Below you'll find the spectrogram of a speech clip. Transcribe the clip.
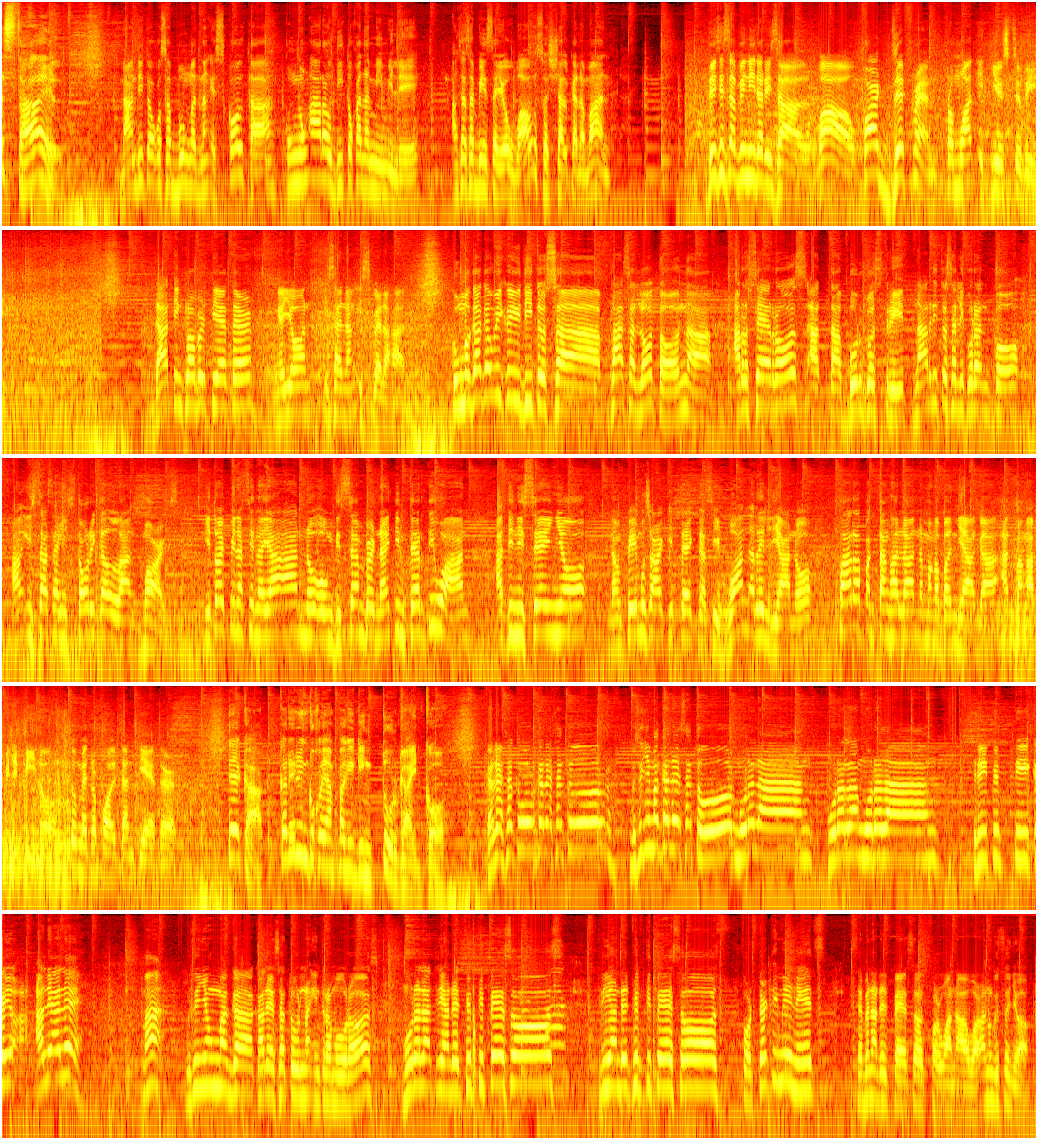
Escolta style. Nandito ako sa bungad ng Escolta. Kung nung araw dito ka namimili, ang sasabihin sa'yo, wow, social ka naman. This is Avenida Rizal. Wow, far different from what it used to be. Dating Clover Theater, ngayon isa ng eskwelahan. Kung magagawi kayo dito sa Plaza Loton, na Aroseros at ah, Burgos Street, narito sa likuran ko ang isa sa historical landmarks. Ito ay pinasinayaan noong December 1931 at dinisenyo ng famous architect na si Juan Arellano para pagtanghalan ng mga banyaga at mga Pilipino. Itong Metropolitan Theater. Teka, karirin ko kaya ang pagiging tour guide ko. Kalesa Tour, Kalesa Tour! Gusto niyo mag-Kalesa Tour? Mura lang! Mura lang, mura lang! 350. Kayo, ale-ale! Ma, gusto niyo mag-Kalesa Tour ng Intramuros? Mura lang, 350 pesos! 350 pesos for 30 minutes, 700 pesos for 1 hour. Anong gusto niyo?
